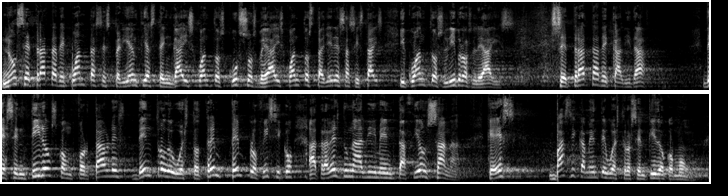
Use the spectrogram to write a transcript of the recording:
No se trata de cuántas experiencias tengáis, cuántos cursos veáis, cuántos talleres asistáis y cuántos libros leáis. Se trata de calidad de sentiros confortables dentro de vuestro templo físico a través de una alimentación sana, que es básicamente vuestro sentido común,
